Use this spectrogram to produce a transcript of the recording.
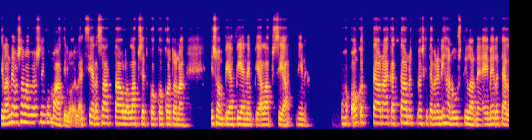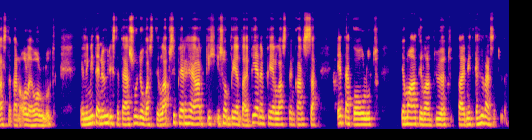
tilanne on sama myös niin kuin maatiloilla, että siellä saattaa olla lapset koko kotona, isompia, pienempiä lapsia, niin onko tämä on aika, tämä on nyt myöskin tämmöinen ihan uusi tilanne, ei meillä tällaistakaan ole ollut. Eli miten yhdistetään sujuvasti lapsiperhearki isompien tai pienempien lasten kanssa, etäkoulut ja maatilan työt tai mitkä hyvänsä työt?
